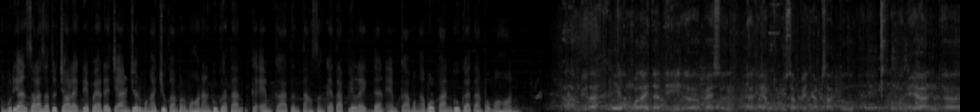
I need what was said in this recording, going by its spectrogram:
Kemudian salah satu caleg DPRD Cianjur mengajukan permohonan gugatan ke MK tentang sengketa pileg dan MK mengabulkan gugatan pemohon. Alhamdulillah kita mulai tadi uh, PSU dari jam 7 sampai jam 1 kemudian uh,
